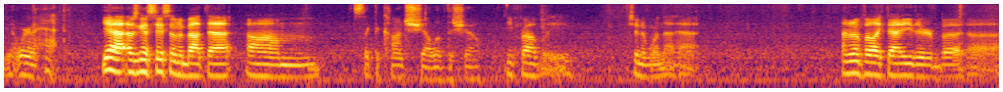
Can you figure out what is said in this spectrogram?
You're not wearing a hat. Yeah, I was gonna say something about that. Um, It's like the conch shell of the show. you probably shouldn't have worn that hat. I don't know if I like that either, but uh,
